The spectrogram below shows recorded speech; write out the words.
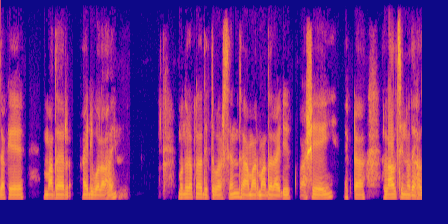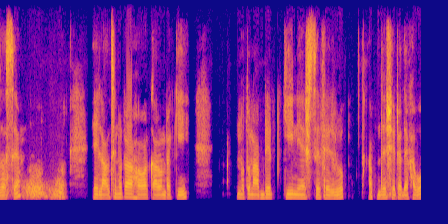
যাকে মাদার আইডি বলা হয়। বন্ধুরা, আপনারা দেখতে পাচ্ছেন যে আমার মাদার আইডির পাশেই একটা লাল চিহ্ন দেখা যাচ্ছে। এই লাল চিহ্নটা হওয়ার কারণটা কি? নতুন আপডেট কি নিয়ে এসছে ফেসবুক আপনাদের সেটা দেখাবো।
